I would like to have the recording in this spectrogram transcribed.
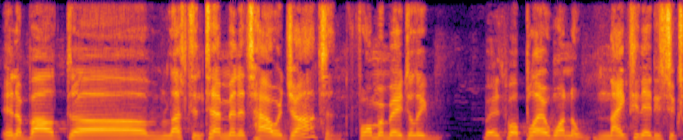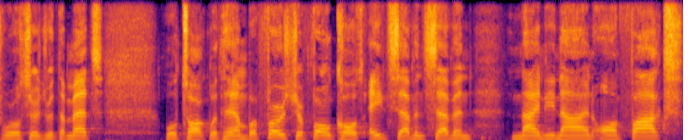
In about uh, less than 10 minutes, Howard Johnson, former Major League Baseball player, won the 1986 World Series with the Mets. We'll talk with him. But first, your phone calls 877 99 on Fox.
